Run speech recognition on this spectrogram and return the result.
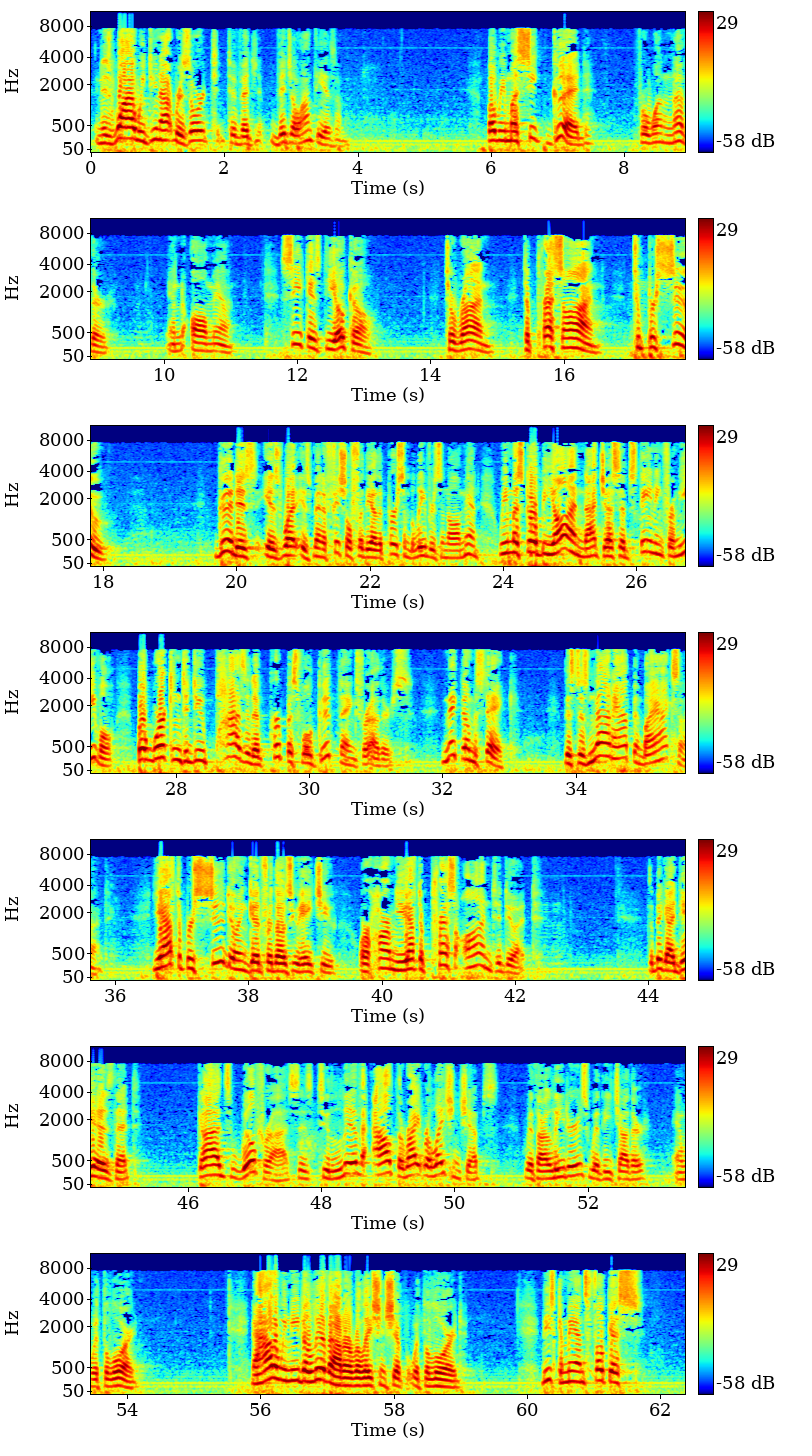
and is why we do not resort to vigilantism. But we must seek good for one another and all men. Seek is dioko, to run, to press on, to pursue. Good is, is what is beneficial for the other person, believers and all men. We must go beyond not just abstaining from evil, but working to do positive, purposeful, good things for others. Make no mistake, this does not happen by accident. You have to pursue doing good for those who hate you or harm you. You have to press on to do it. The big idea is that God's will for us is to live out the right relationships with our leaders, with each other, and with the Lord. Now, how do we need to live out our relationship with the Lord? These commands focus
